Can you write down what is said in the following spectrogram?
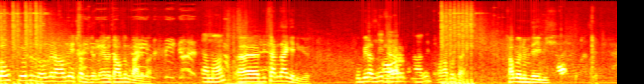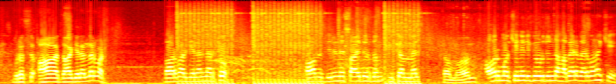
lavuk gördüm de onları almaya çalışıyorum. Evet aldım galiba. Tamam. Ee, bir tane daha geliyor. Bu biraz Ne ağır. abi? Aha burada. Tam önümdeymiş. Burası aa daha gelenler var. Var var gelenler çok. Abi birine saydırdım mükemmel. Tamam. Ağır makineli gördüğünde haber ver bana ki.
